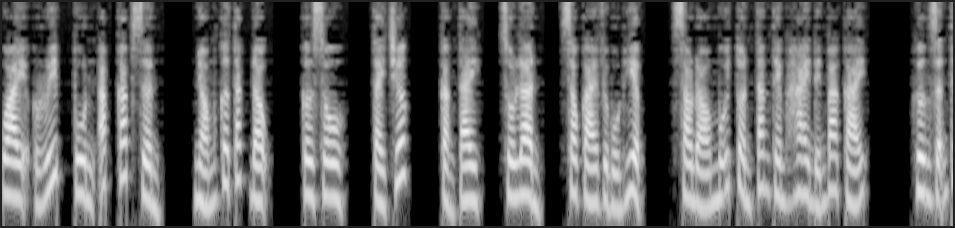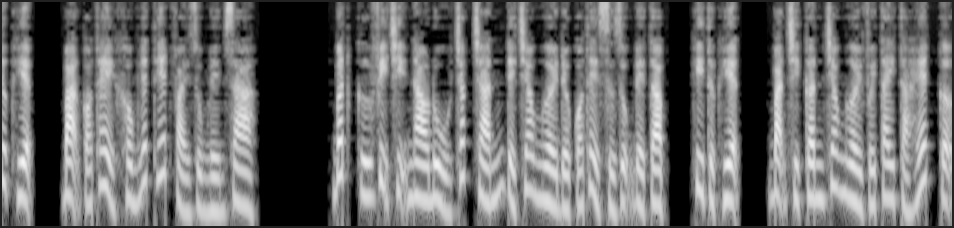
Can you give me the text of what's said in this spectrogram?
wide grip pull up capson, nhóm cơ tác động, cơ xô, tay trước, cẳng tay, số lần, sau cái với 4 hiệp, sau đó mỗi tuần tăng thêm 2 đến 3 cái. Hướng dẫn thực hiện, bạn có thể không nhất thiết phải dùng nến xa. Bất cứ vị trí nào đủ chắc chắn để treo người đều có thể sử dụng để tập. Khi thực hiện, bạn chỉ cần treo người với tay thả hết cỡ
